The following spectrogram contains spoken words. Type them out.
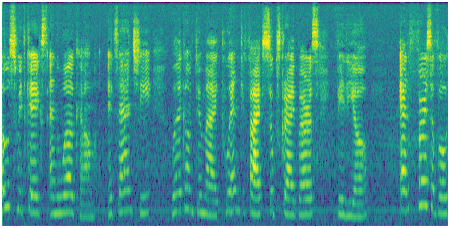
Hello sweet cakes and welcome. It's Angie. Welcome to my 25 subscribers video. And first of all,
